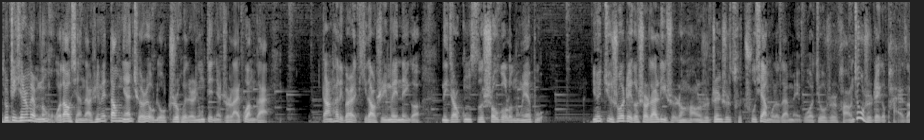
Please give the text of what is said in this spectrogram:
就这些人为什么能活到现在，是因为当年确实有有智慧的人用电解质来灌溉。当然，它里边也提到，是因为那个那家公司收购了农业部。因为据说这个事儿在历史上好像是真实出出现过的，在美国就是好像就是这个牌子，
